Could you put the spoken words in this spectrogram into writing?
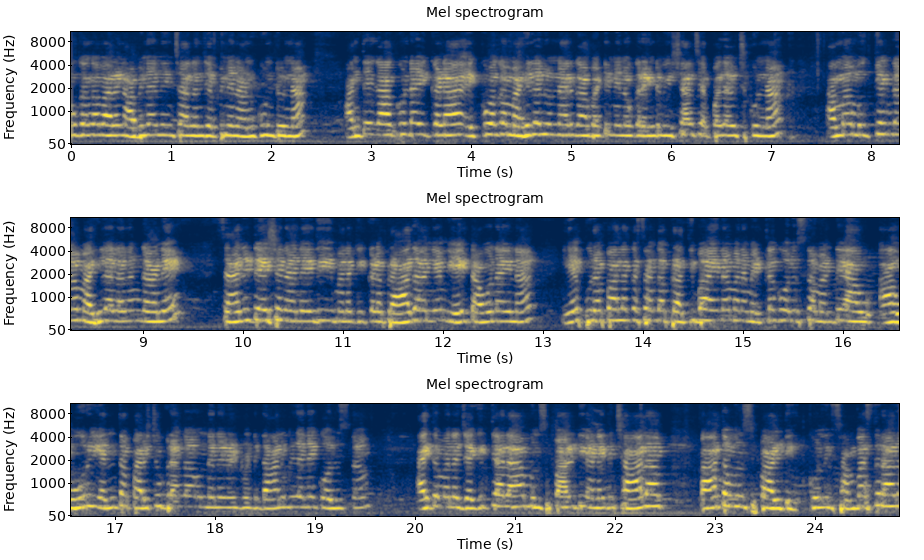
ముఖంగా వాళ్ళని అభినందించాలని చెప్పి నేను అనుకుంటున్నా. అంతేకాకుండా ఇక్కడ ఎక్కువగా మహిళలు ఉన్నారు కాబట్టి నేను ఒక రెండు విషయాలు చెప్పదలుచుకున్నా. అమ్మ ముఖ్యంగా మహిళల అనగానే శానిటేషన్ అనేది మనకి ఇక్కడ ప్రాధాన్యం ఏ టౌన్ అయినా ఏ పురపాలక సంఘ ప్రతిభ అయినా మనం ఎట్లా కోలుస్తామంటే ఆ ఊరు ఎంత పరిశుభ్రంగా ఉందనేటువంటి దాని మీదనే కోలుస్తాం. అయితే మన జగిత్యాల మున్సిపాలిటీ అనేది చాలా పాత మున్సిపాలిటీ కొన్ని సంవత్సరాల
